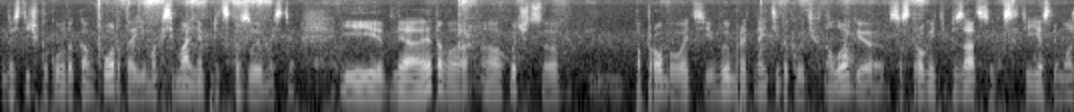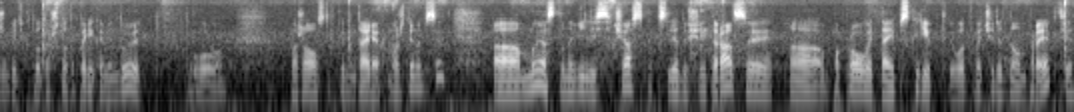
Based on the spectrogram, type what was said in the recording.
достичь какого-то комфорта и максимальной предсказуемости. И для этого э, хочется попробовать и выбрать, найти такую технологию со строгой типизацией. Кстати, если, может быть, кто-то что-то порекомендует, то пожалуйста, в комментариях можете написать. А, мы остановились сейчас, как следующей итерации, а, попробовать TypeScript. И вот в очередном проекте,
